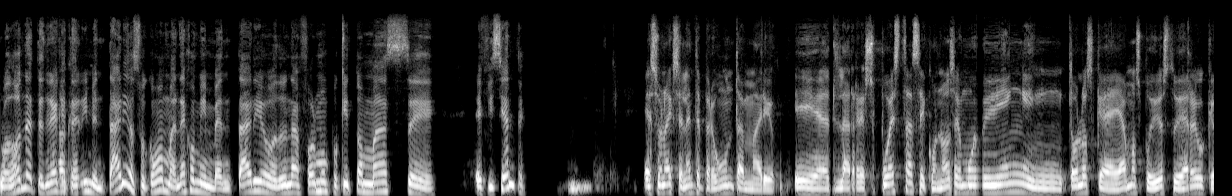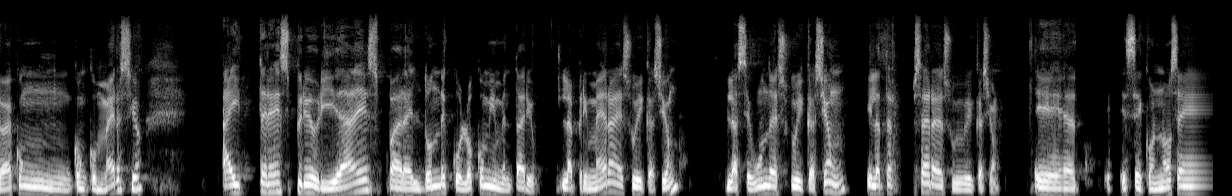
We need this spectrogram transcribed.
¿O dónde tendría que tener inventarios? ¿O cómo manejo mi inventario de una forma un poquito más eh, eficiente? Es una excelente pregunta, Mario. Eh, la respuesta se conoce muy bien en todos los que hayamos podido estudiar algo que va con, con comercio. Hay tres prioridades para el dónde coloco mi inventario. La primera es ubicación, la segunda es ubicación y la tercera es ubicación. Eh, se conoce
